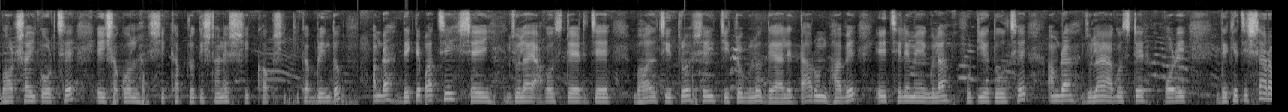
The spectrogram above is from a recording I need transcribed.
ভরসাই করছে এই সকল শিক্ষা প্রতিষ্ঠানের শিক্ষক, শিক্ষিকাবৃন্দ। আমরা দেখতে পাচ্ছি সেই জুলাই আগস্টের যে ভয়াল চিত্র, সেই চিত্রগুলো দেয়ালে দারুণভাবে এই ছেলে মেয়েগুলা ফুটিয়ে তুলছে। আমরা জুলাই আগস্টের পরে দেখেছি সারা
